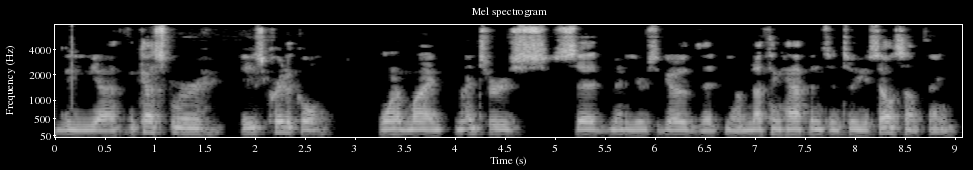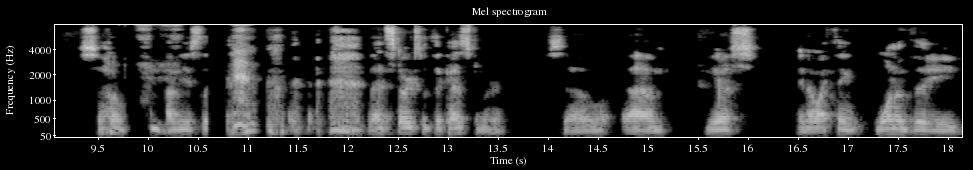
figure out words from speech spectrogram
The uh, the customer is critical. One of my mentors said many years ago that you know nothing happens until you sell something. So obviously that starts with the customer. So um, yes, you know, I think one of the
